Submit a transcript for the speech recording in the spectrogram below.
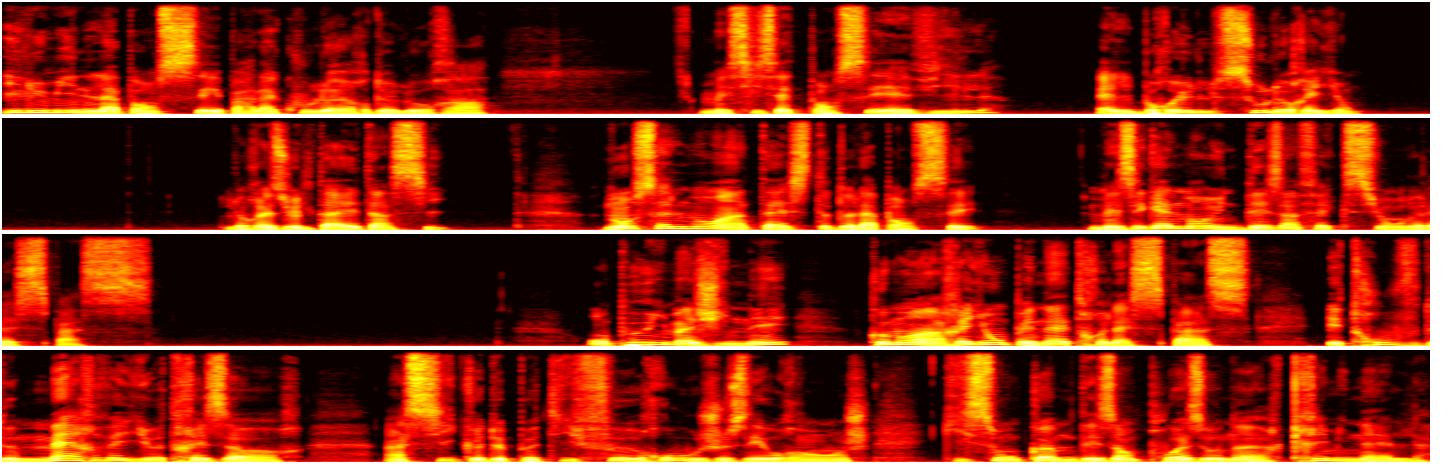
illumine la pensée par la couleur de l'aura, mais si cette pensée est vile, elle brûle sous le rayon. Le résultat est ainsi non seulement un test de la pensée, mais également une désinfection de l'espace. On peut imaginer comment un rayon pénètre l'espace et trouve de merveilleux trésors, ainsi que de petits feux rouges et oranges qui sont comme des empoisonneurs criminels.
